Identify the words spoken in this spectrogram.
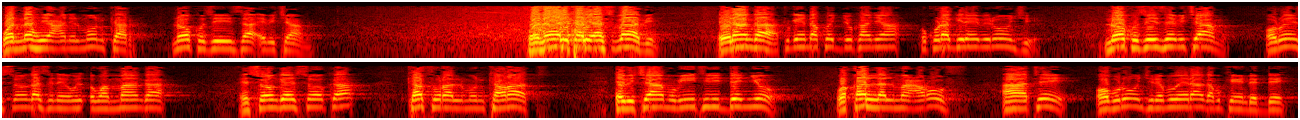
wannahyi ani lmunkar n'okuziyiza ebikyamu. Wadhalika li asbaabin era nga tugenda kwejjukanya okulagira ebirungi n'okuziyiza ebikyamu. Olw'ensonga zino wammanga ensonga esooka kathura almunkarat ebikyamu biyitiridde nnyo. Wa qalla almaruf ate obulungi ne bubeera nga bukendedde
